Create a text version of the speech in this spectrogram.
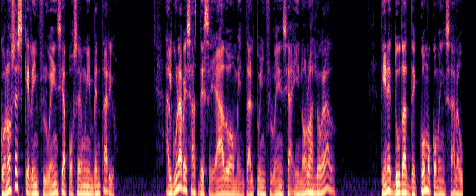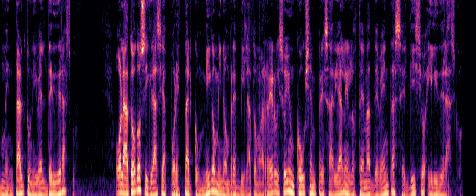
¿Conoces que la influencia posee un inventario? ¿Alguna vez has deseado aumentar tu influencia y no lo has logrado? ¿Tienes dudas de cómo comenzar a aumentar tu nivel de liderazgo? Hola a todos y gracias por estar conmigo. Mi nombre es Vilato Marrero y soy un coach empresarial en los temas de ventas, servicio y liderazgo.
